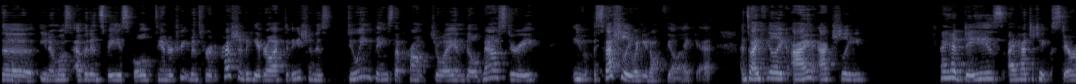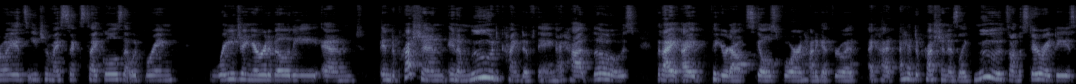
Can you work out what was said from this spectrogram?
the you know most evidence based gold standard treatments for depression, behavioral activation, is doing things that prompt joy and build mastery, even, especially when you don't feel like it. And so I feel like I actually I had days I had to take steroids each of my six cycles that would bring raging irritability and in depression in a mood kind of thing. I had those that I, I figured out skills for and how to get through it. I had I had depression as like moods on the steroid days,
